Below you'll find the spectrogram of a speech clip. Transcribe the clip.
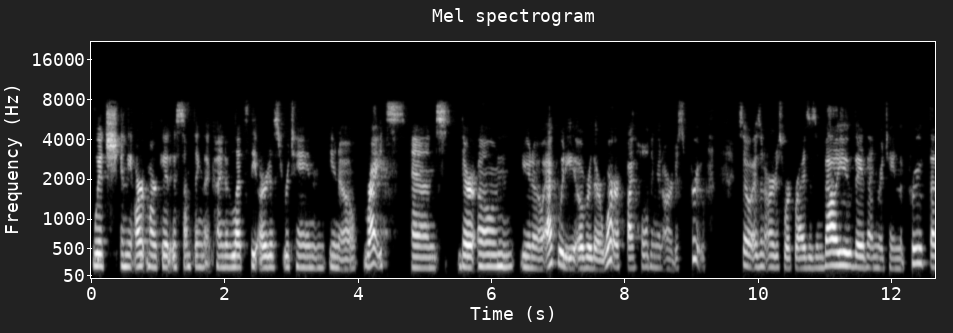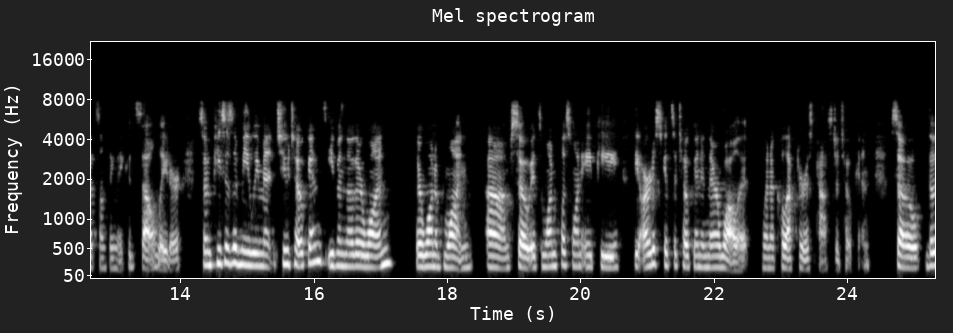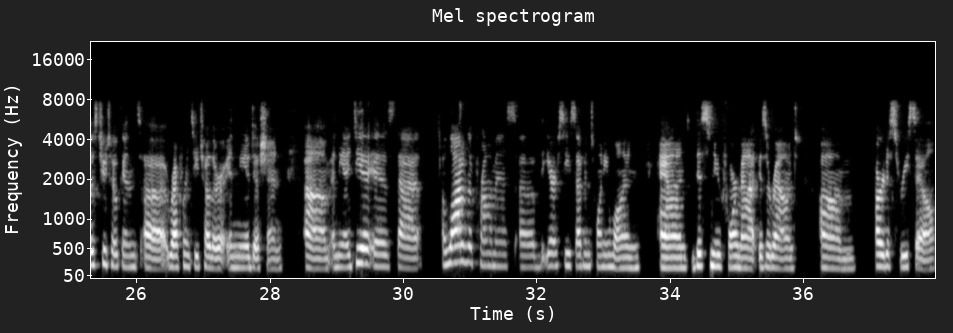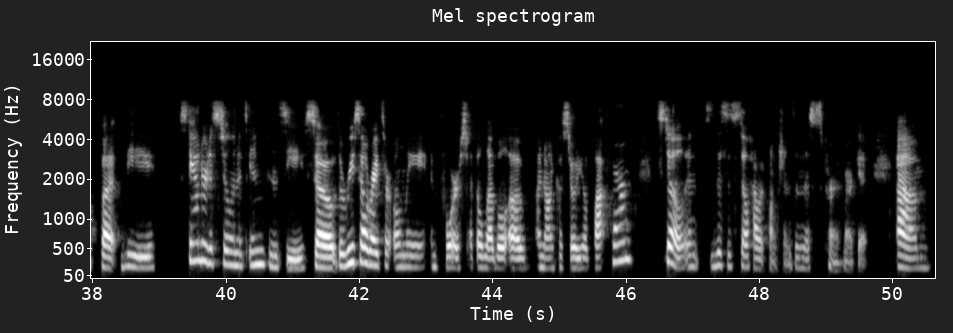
which in the art market is something that kind of lets the artist retain, you know, rights and their own, you know, equity over their work by holding an artist proof. So as an artist's work rises in value, they then retain the proof. That's something they could sell later. So in Pieces of Me, we meant two tokens, even though they're one, they're one of one. Um, so it's one plus one AP. The artist gets a token in their wallet when a collector is passed a token. So those two tokens uh, reference each other in the addition. Um, and the idea is that a lot of the promise of the ERC 721 and this new format is around um, artist resale, but the standard is still in its infancy. So the resale rights are only enforced at the level of a non custodial platform. Still, and this is still how it functions in this current market. Um,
